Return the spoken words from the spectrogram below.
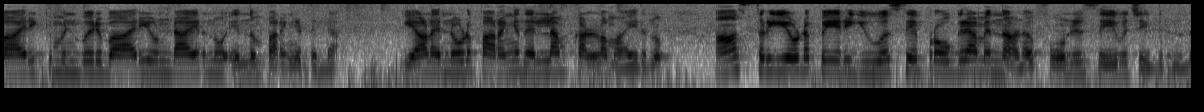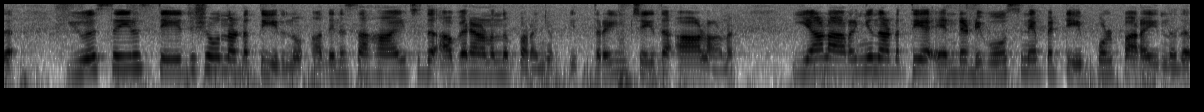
ഭാര്യയ്ക്ക് മുൻപ് ഒരു ഭാര്യ ഉണ്ടായിരുന്നു എന്നും പറഞ്ഞിട്ടില്ല. ഇയാൾ എന്നോട് പറഞ്ഞതെല്ലാം കള്ളമായിരുന്നു. ആ സ്ത്രീയുടെ പേര് യു എസ് എ പ്രോഗ്രാം എന്നാണ് ഫോണിൽ സേവ് ചെയ്തിരുന്നത്. യു എസ് എയിൽ സ്റ്റേജ് ഷോ നടത്തിയിരുന്നു. അതിന് സഹായിച്ചത് അവരാണെന്ന് പറഞ്ഞു. ഇത്രയും ചെയ്ത ആളാണ്. ഇയാൾ അറിഞ്ഞു നടത്തിയ എന്റെ ഡിവോഴ്സിനെ പറ്റി ഇപ്പോൾ പറയുന്നത്.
